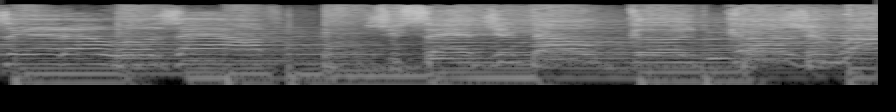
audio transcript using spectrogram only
Said, I was out. She said, You're no good cause you're running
